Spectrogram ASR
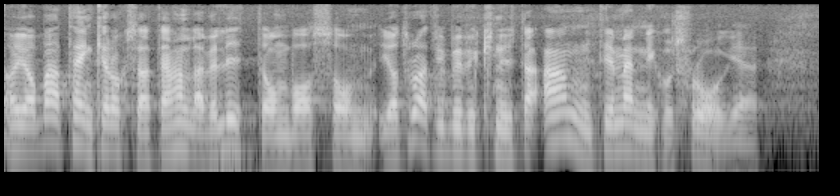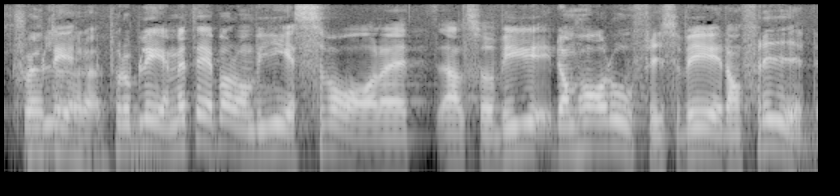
Ja, jag bara tänker också att det handlar väl lite om vad som... Jag tror att vi behöver knyta an till människors frågor. Problem, problemet är bara om vi ger svaret, alltså vi, de har ofrid så vi ger dem frid.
